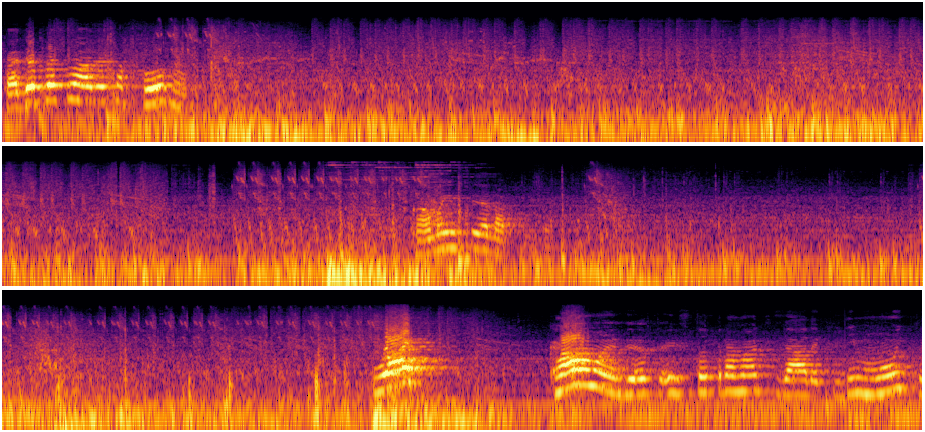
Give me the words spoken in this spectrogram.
Cadê o pessoal dessa porra? Calma aí, filha da Calma, eu estou traumatizado aqui. Tem muito.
